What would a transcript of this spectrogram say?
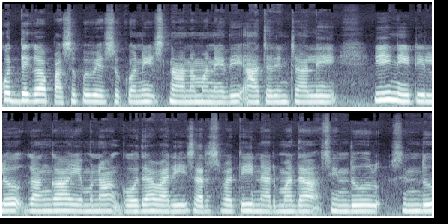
కొద్దిగా పసుపు వేసుకొని స్నానం అనేది ఆచరించాలి. ఈ నీటిలో గంగా యమున గోదావరి సరస్వతి నర్మద సింధు సింధు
